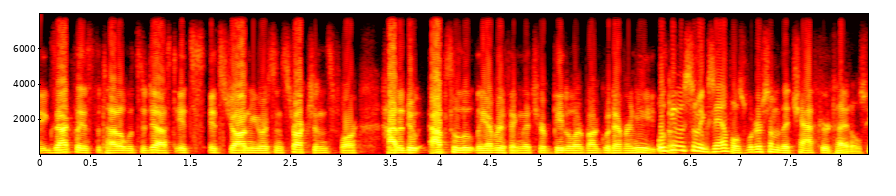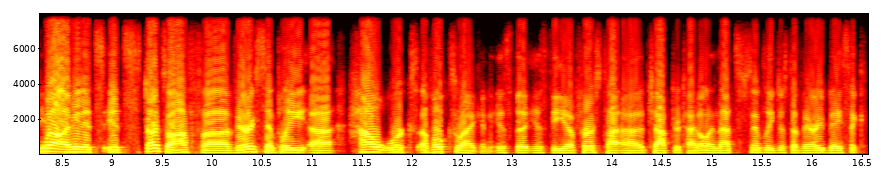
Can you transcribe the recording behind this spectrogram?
exactly as the title would suggest, it's it's John Muir's instructions for how to do absolutely everything that your beetle or bug would ever need. Well, So- give us some examples. What are some of the chapter titles here? well, I mean, it's it starts off uh, very simply. Uh, how works a Volkswagen is the is the uh, first ti- uh, chapter title, and that's simply just a very basic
